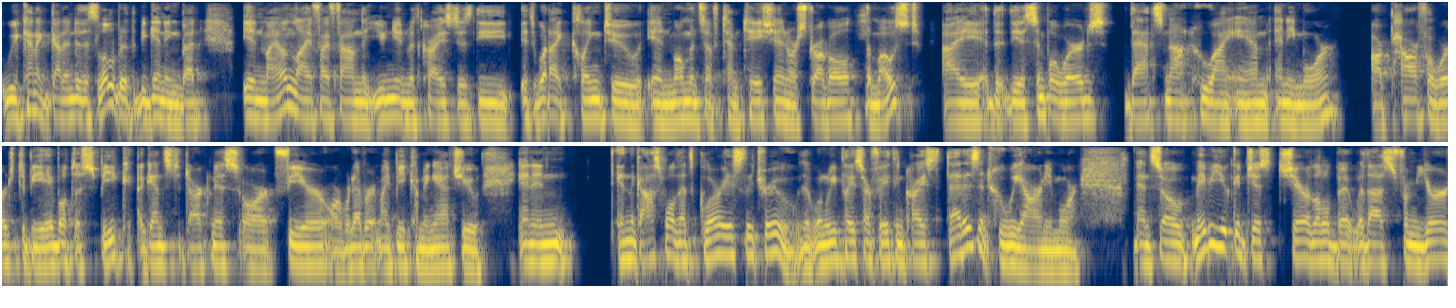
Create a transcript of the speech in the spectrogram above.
We kind of got into this a little bit at the beginning, but in my own life, I found that union with Christ is the, it's what I cling to in moments of temptation or struggle the most. I, the, the simple words, that's not who I am anymore are powerful words to be able to speak against darkness or fear or whatever it might be coming at you. And in in the gospel, that's gloriously true. That when we place our faith in Christ, that isn't who we are anymore. And so maybe you could just share a little bit with us from your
